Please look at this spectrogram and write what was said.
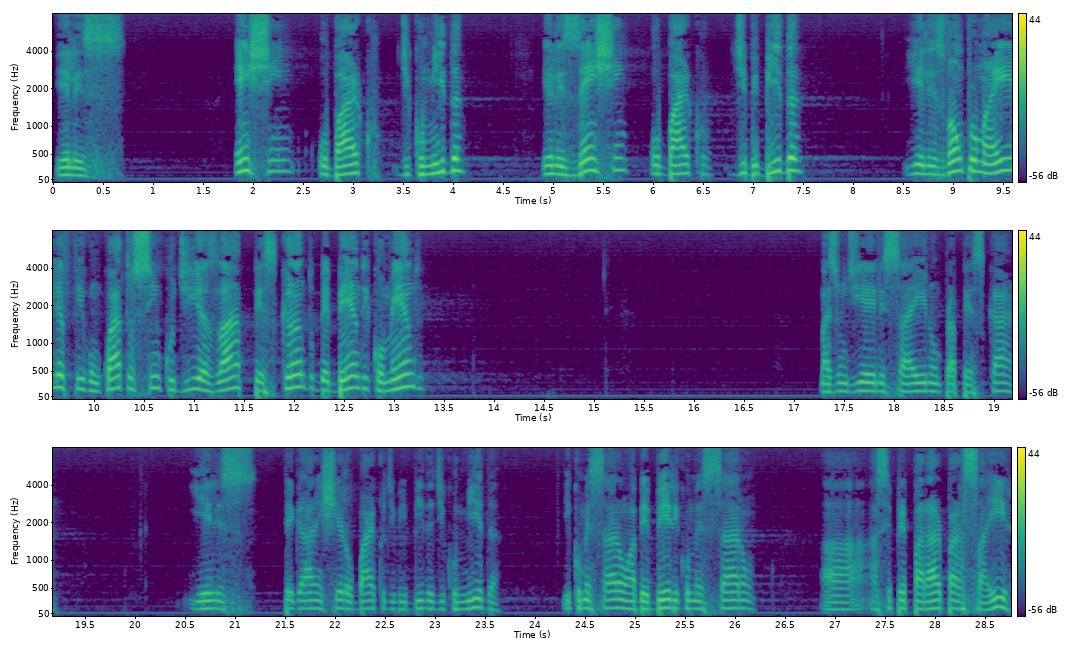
Eles enchem o barco de comida, eles enchem o barco de bebida, e eles vão para uma ilha, ficam quatro, cinco dias lá, pescando, bebendo e comendo. Mas um dia eles saíram para pescar e eles pegaram, encheram o barco de bebida, de comida e começaram a beber e começaram a, a se preparar para sair.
